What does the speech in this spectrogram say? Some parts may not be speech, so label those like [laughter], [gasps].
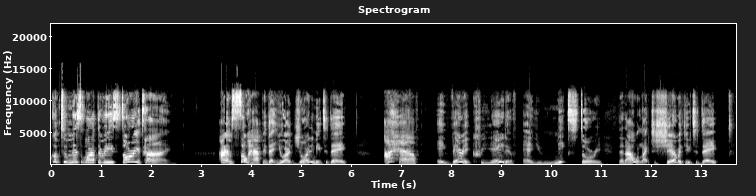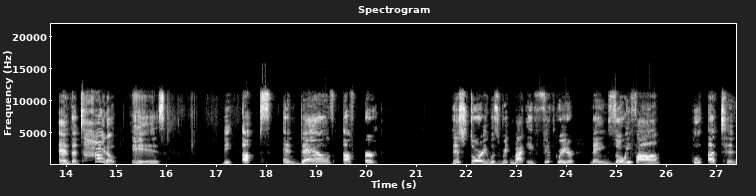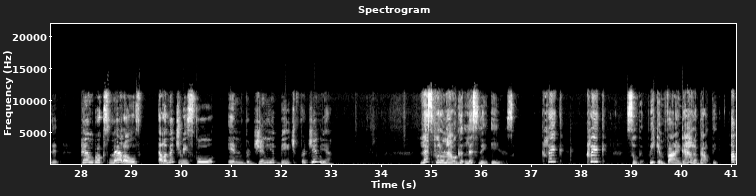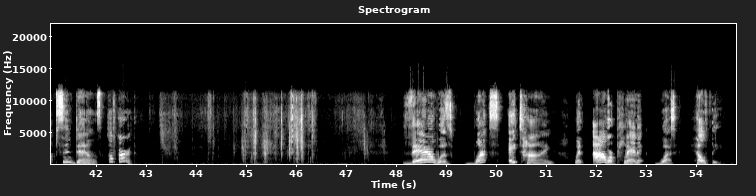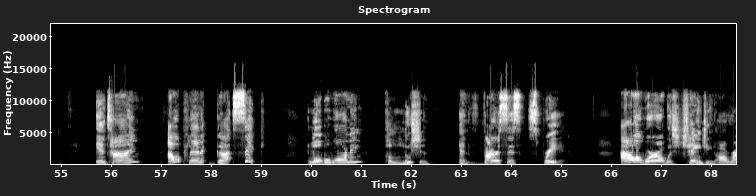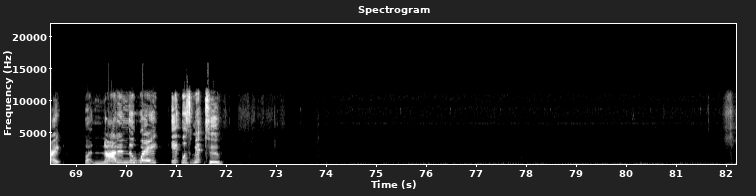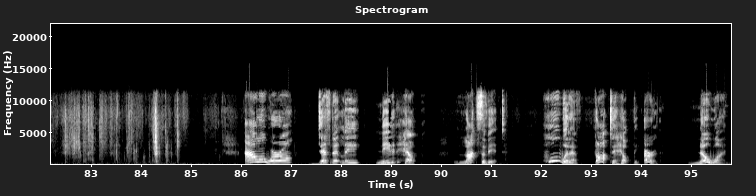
Welcome to Miss Martha Reed's Story Time. I am so happy that you are joining me today. I have a very creative and unique story that I would like to share with you today, and the title is The Ups and Downs of Earth. This story was written by a fifth grader named Zoe Fahm, who attended Pembroke's Meadows Elementary School in Virginia Beach, Virginia. Let's put on our good listening ears. Click, click, so that we can find out about the ups and downs of Earth. There was once a time when our planet was healthy. In time, our planet got sick. Global warming, pollution, and viruses spread. Our world was changing, all right, but not in the way it was meant to. Our world definitely needed help, lots of it. Who would have thought to help the earth? No one,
